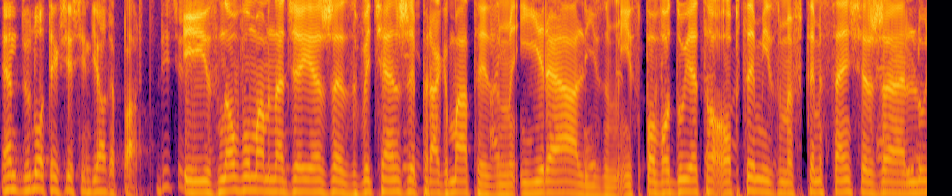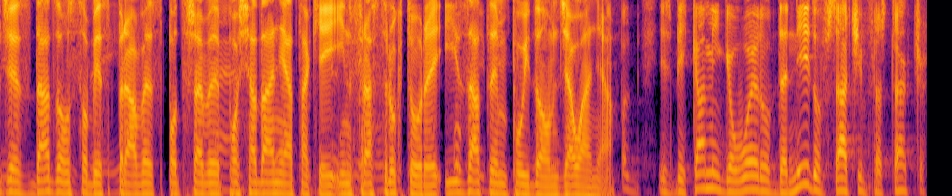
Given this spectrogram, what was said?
and do not exist in the other part. Is I znowu mam nadzieję, że zwycięży pragmatyzm i realizm i spowoduje to optymizm w tym sensie, że ludzie zdadzą sobie sprawę z potrzeby posiadania takiej infrastruktury i za tym pójdą działania. is becoming aware of the need of such infrastructure.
